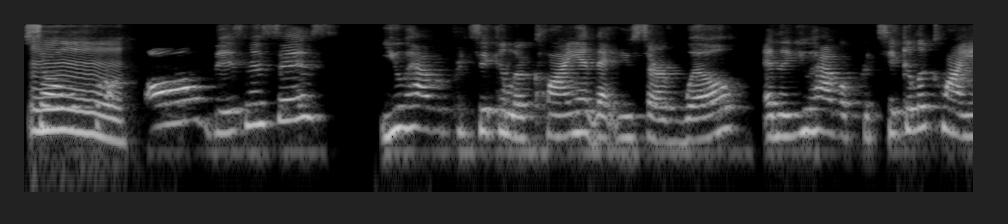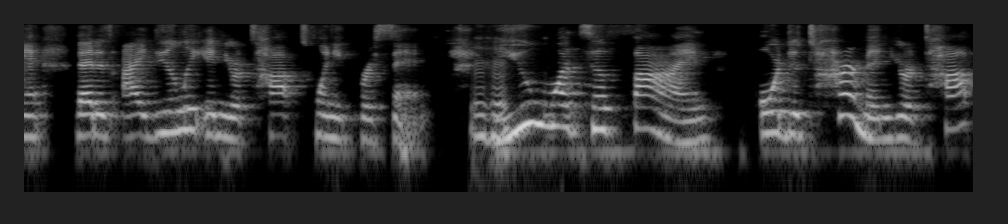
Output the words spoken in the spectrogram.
So mm. for all businesses, you have a particular client that you serve well, and then you have a particular client that is ideally in your top 20%. percent mm hmm You want to find or determine your top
